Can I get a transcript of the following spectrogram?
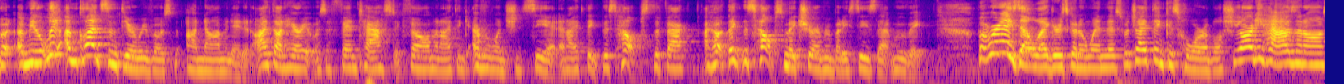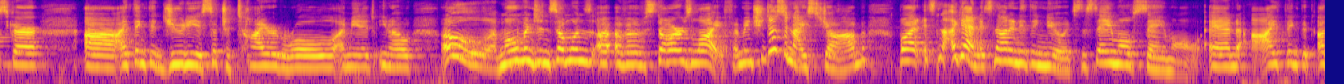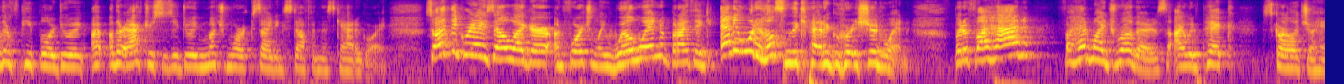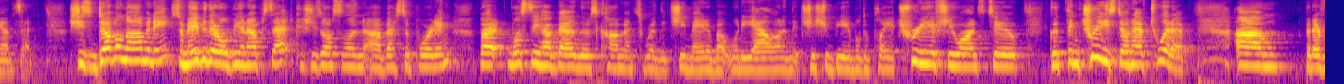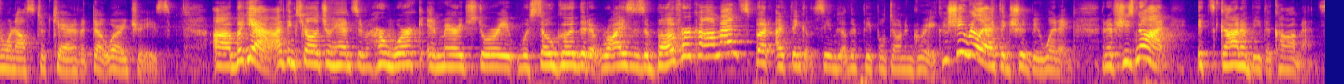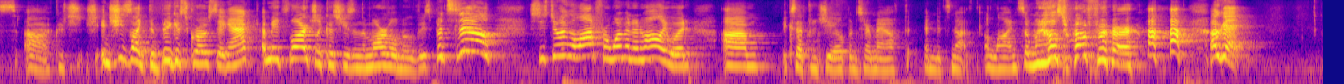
but I mean, I'm glad Cynthia Erivo's uh, nominated. I thought Harriet was a fantastic film, and I think everyone should see it. And I think this helps the fact, I think this helps make sure everybody sees that movie. But Renee Zellweger is going to win this, which I think is horrible. She already has an Oscar. Uh, I think that Judy is such a tired role. I mean, it, you know, oh, a moment in someone's uh, of a star's life. I mean, she does a nice job, but it's not. Again, it's not anything new. It's the same old, same old. And I think that other people are doing, uh, other actresses are doing much more exciting stuff in this category. So I think Renee Zellweger, unfortunately, will win, but I think anyone else in the category should win. But if I had, if I had my druthers, I would pick Scarlett Johansson. She's a double nominee, so maybe there will be an upset because she's also in uh, Best Supporting. But we'll see how bad those comments were that she made about Woody Allen and that she should be able to play a tree if she wants to. Good thing trees don't have Twitter. Um, but everyone else took care of it. Don't worry, trees. Uh, but yeah, I think Scarlett Johansson, her work in Marriage Story was so good that it rises above her comments. But I think it seems other people don't agree because she really, I think, should be winning. And if she's not, it's got to be the comments. Uh, cause she, and she's like the biggest grossing act. I mean, it's largely because she's in the Marvel movies, but still, she's doing a lot for women in Hollywood. Um, except when she opens her mouth and it's not a line someone else wrote for her. okay.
